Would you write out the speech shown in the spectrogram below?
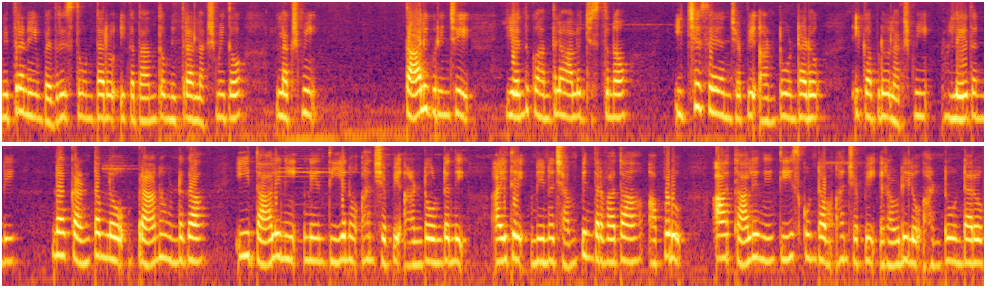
మిత్రని బెదిరిస్తూ ఉంటారు. ఇక దాంతో మిత్ర లక్ష్మితో లక్ష్మి తాలి గురించి ఎందుకు అంతలా ఆలోచిస్తున్నావు? ఇచ్చేసే అని చెప్పి అంటూ ఉంటాడు. ఇక అప్పుడు లక్ష్మి లేదండి నా కంఠంలో ప్రాణం ఉండగా ఈ తాళిని నేను తీయను అని చెప్పి అంటూ ఉంటుంది. అయితే నేను చంపిన తర్వాత అప్పుడు ఆ తాళిని తీసుకుంటాం అని చెప్పి రౌడీలు అంటూ ఉంటారు.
